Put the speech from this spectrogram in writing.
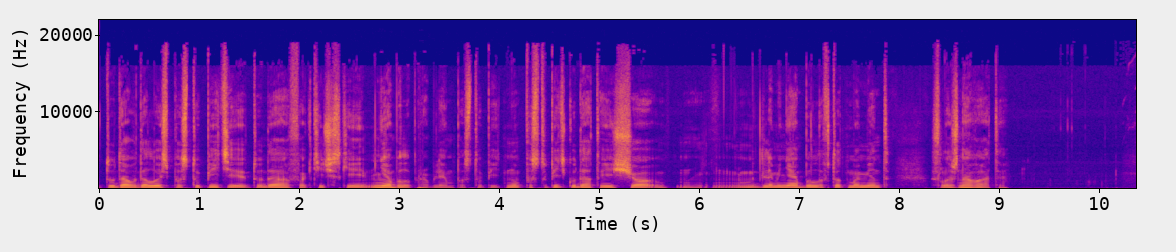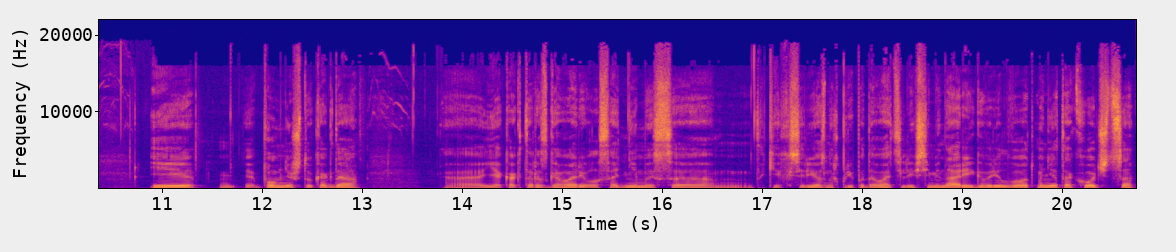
туда удалось поступить, и туда фактически не было проблем поступить. Но поступить куда-то еще для меня было в тот момент сложновато. И помню, что когда э, я как-то разговаривал с одним из э, таких серьезных преподавателей в семинарии и говорил, вот, мне так хочется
